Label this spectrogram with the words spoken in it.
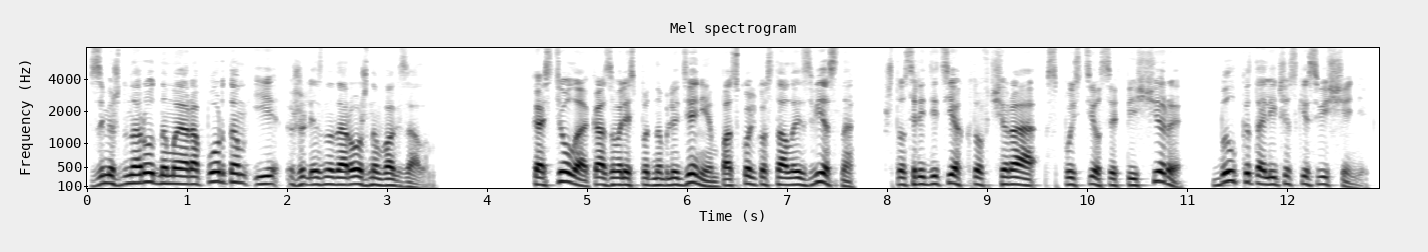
за международным аэропортом и железнодорожным вокзалом. Костелы оказывались под наблюдением, поскольку стало известно, что среди тех, кто вчера спустился в пещеры, был католический священник.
